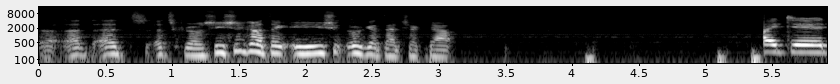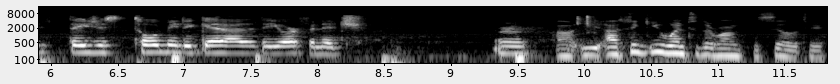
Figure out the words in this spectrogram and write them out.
Uh, that, that's that's gross. You should go think. You should go get that checked out. I did. They just told me to get out of the orphanage. Mm. Uh, you, I think you went to the wrong facility.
